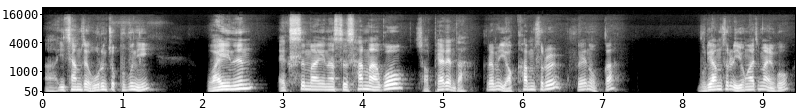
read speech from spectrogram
아, 2차 함수의 오른쪽 부분이 y는 x-3하고 접해야 된다. 그러면 역함수를 구해 놓을까? 무리함수를 이용하지 말고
